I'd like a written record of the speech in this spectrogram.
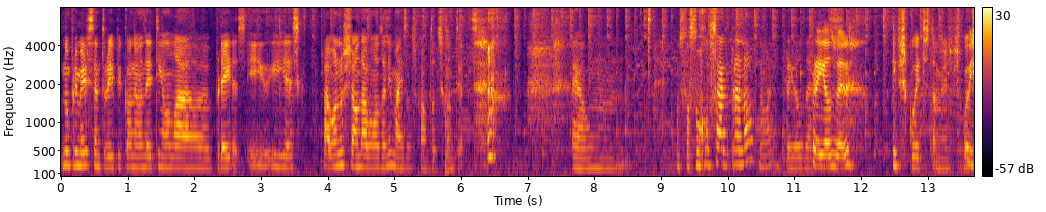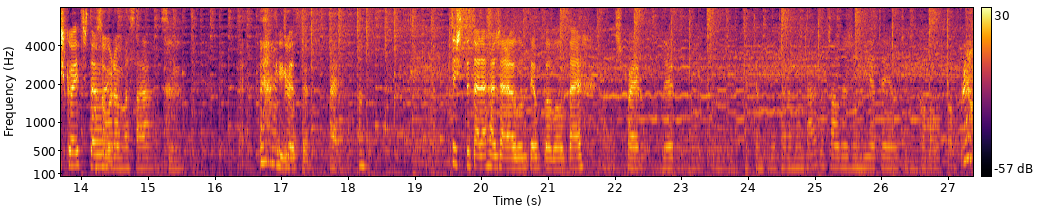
no primeiro centro hípico, quando eu andei, tinham lá pereiras e, e as que estavam no chão davam aos animais, eles ficavam todos contentes. É um. como se fosse um repousado para nós, não é? Para eles era. Para eles era. E biscoitos também, os biscoitos. Biscoitos também. Com sabor a maçã, sim. É. Que engraçado. É. Tens de tentar arranjar algum tempo para voltar. É, espero poder ter tempo de voltar a montar, ou talvez um dia até eu ter um cavalo próprio.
